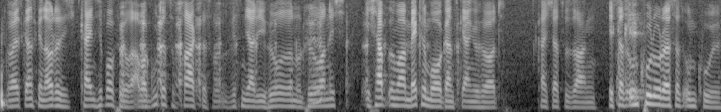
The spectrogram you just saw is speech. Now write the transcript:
du weißt ganz genau, dass ich keinen Hip-Hop höre. Aber gut, dass du fragst. Das wissen ja die Hörerinnen und Hörer nicht. Ich habe immer Macklemore ganz gern gehört. Kann ich dazu sagen. Ist das Okay. uncool oder ist das uncool?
